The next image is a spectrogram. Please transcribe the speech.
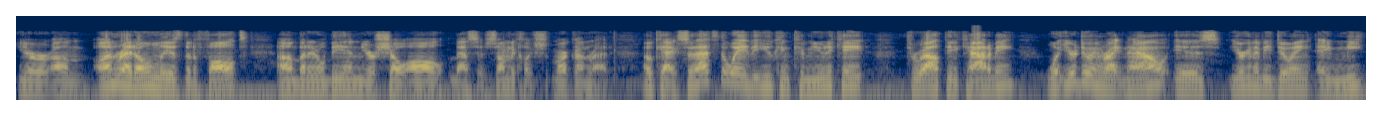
your um, unread only is the default, um, but it'll be in your show all message. So I'm going to click mark unread. Okay, so that's the way that you can communicate throughout the academy. What you're doing right now is you're going to be doing a meet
